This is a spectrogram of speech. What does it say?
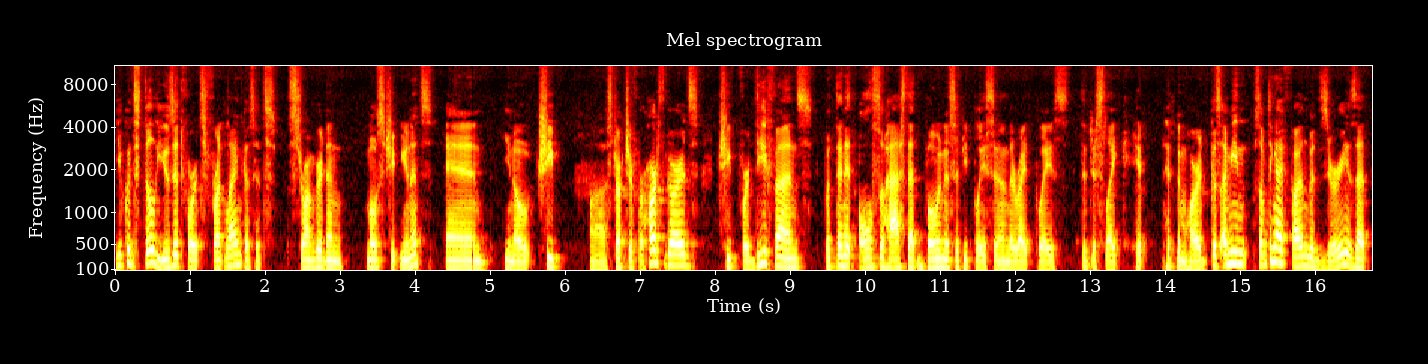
you could still use it for its frontline because it's stronger than most cheap units, and you know, cheap uh, structure for Hearth Guards, cheap for defense, but then it also has that bonus if you place it in the right place to just like hit hit them hard. Because I mean, something I found with Xuri is that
